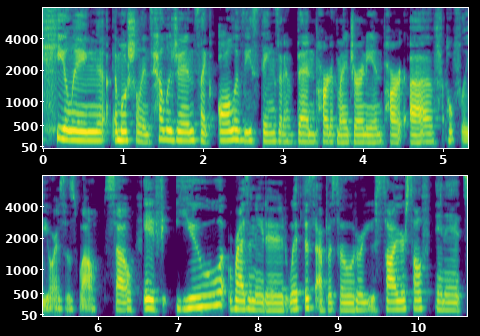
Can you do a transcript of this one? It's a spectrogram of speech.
healing, emotional intelligence, like all of these things that have been part of my journey and part of hopefully yours as well. So if you resonated with this episode or you saw yourself in it,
